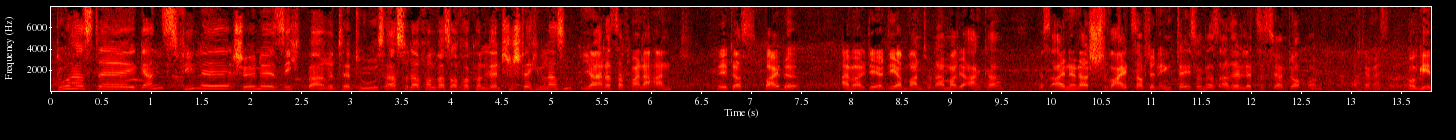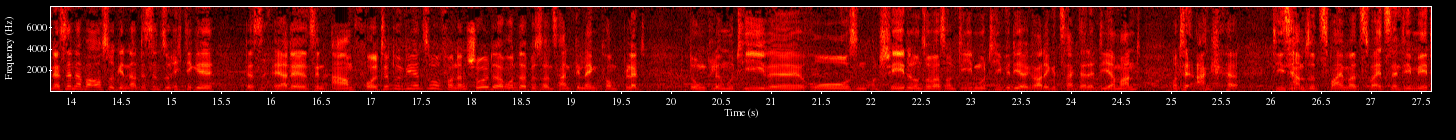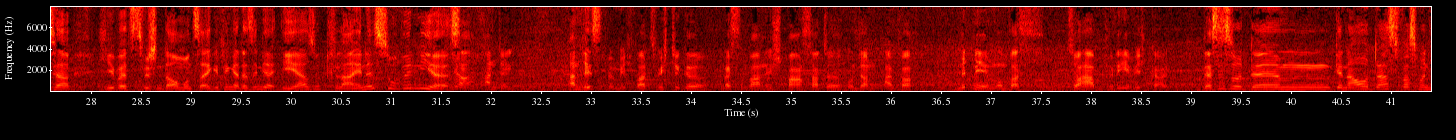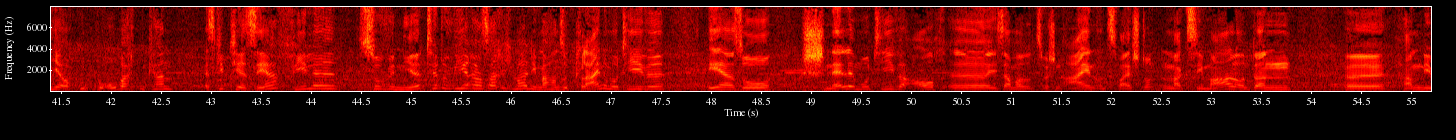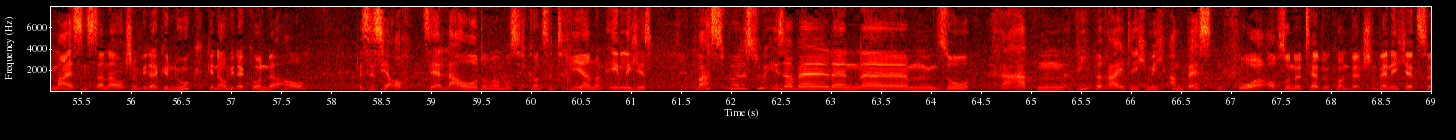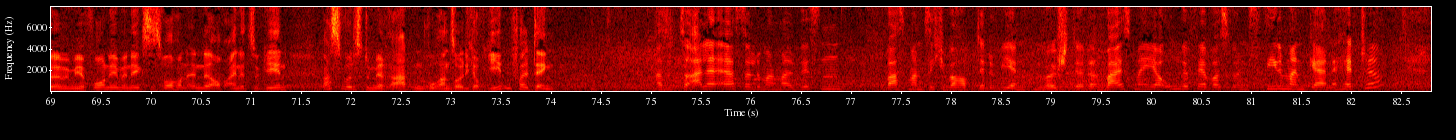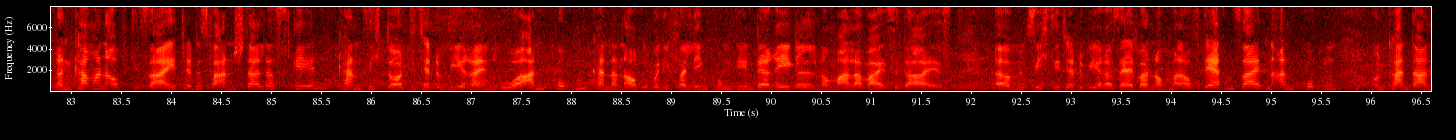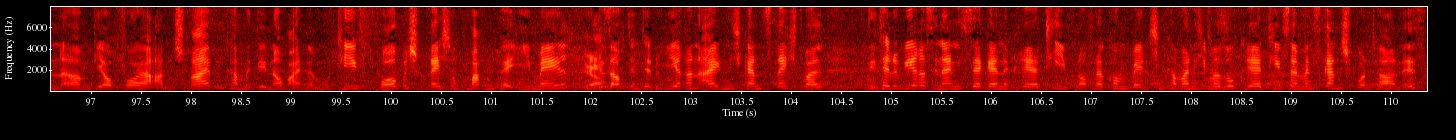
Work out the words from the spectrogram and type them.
du hast äh, ganz viele schöne sichtbare Tattoos. Hast du davon was auf der Convention stechen lassen? Ja, das auf meiner Hand. Nee, das beide. Einmal der Diamant und einmal der Anker. Das eine in der Schweiz auf den Inkdays und das andere letztes Jahr in Dortmund auf der Messe. Okay, das sind aber auch so genau, das sind so richtige, das, er hat ja jetzt den Arm voll tätowiert, so von der Schulter runter bis ans Handgelenk, komplett dunkle Motive, Rosen und Schädel und sowas. Und die Motive, die er gerade gezeigt hat, der Diamant und der Anker, die haben so zweimal zwei Zentimeter jeweils zwischen Daumen und Zeigefinger. Das sind ja eher so kleine Souvenirs. Ja, Andenken. Andenken für mich, weil es wichtige Messen waren, ich Spaß hatte und dann einfach mitnehmen, um was zu haben für die Ewigkeit. Das ist so ähm, genau das, was man hier auch gut beobachten kann. Es gibt hier sehr viele Souvenir-Tätowierer, sag ich mal. Die machen so kleine Motive, eher so schnelle Motive, auch äh, ich sag mal so zwischen ein und zwei Stunden maximal. Und dann äh, haben die meistens dann auch schon wieder genug, genau wie der Kunde auch. Es ist ja auch sehr laut und man muss sich konzentrieren und ähnliches. Was würdest du, Isabel, denn ähm, so raten, wie bereite ich mich am besten vor auf so eine Tattoo-Convention? Wenn ich jetzt äh, mir vornehme, nächstes Wochenende auf eine zu gehen, was würdest du mir raten, woran sollte ich auf jeden Fall denken? Also zuallererst sollte man mal wissen, was man sich überhaupt tätowieren möchte. Dann weiß man ja ungefähr, was für einen Stil man gerne hätte. Dann kann man auf die Seite des Veranstalters gehen, kann sich dort die Tätowierer in Ruhe angucken, kann dann auch über die Verlinkung, die in der Regel normalerweise da ist, ähm, sich die Tätowierer selber nochmal auf deren Seiten angucken und kann dann ähm, die auch vorher anschreiben, kann mit denen auch eine Motivvorbesprechung machen per E-Mail. Ja. Das ist auch den Tätowierern eigentlich ganz recht, weil die Tätowierer sind eigentlich sehr gerne kreativ. Und auf einer Convention kann man nicht immer so kreativ sein, wenn es ganz spontan ist.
